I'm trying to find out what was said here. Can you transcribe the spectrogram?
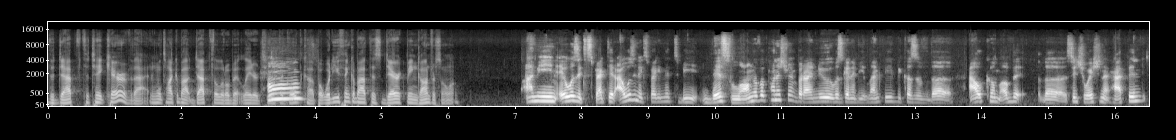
the depth to take care of that? And we'll talk about depth a little bit later too, with the Um, Gold Cup. But what do you think about this Derrick being gone for so long? I mean, it was expected. I wasn't expecting it to be this long of a punishment, but I knew it was going to be lengthy because of the outcome of the the situation that happened.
